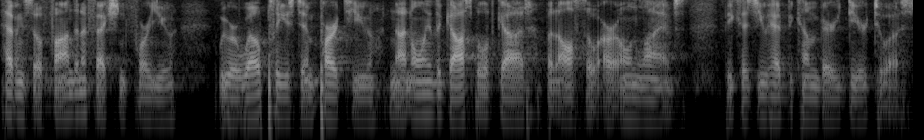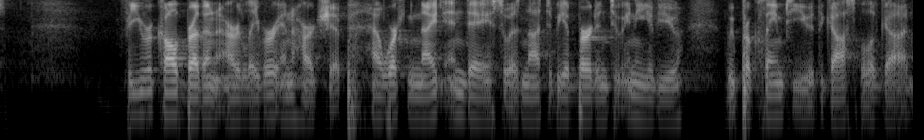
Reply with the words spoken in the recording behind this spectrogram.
Having so fond an affection for you, we were well pleased to impart to you not only the gospel of God, but also our own lives, because you had become very dear to us. For you recall, brethren, our labor and hardship, how working night and day so as not to be a burden to any of you, we proclaim to you the gospel of God.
